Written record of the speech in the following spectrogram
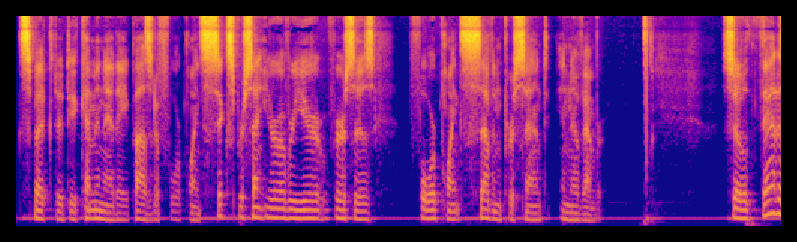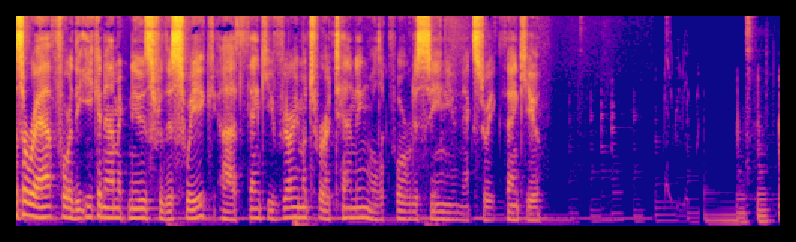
expected to come in at a positive positive 4.6 percent year over year versus 4.7 percent in November. So that is a wrap for the economic news for this week. Uh, thank you very much for attending. We'll look forward to seeing you next week. Thank you. Thank you.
